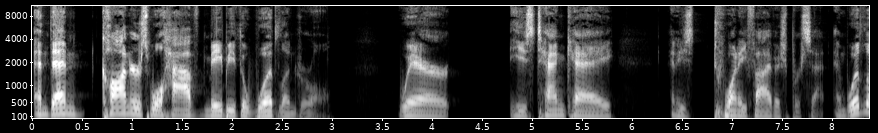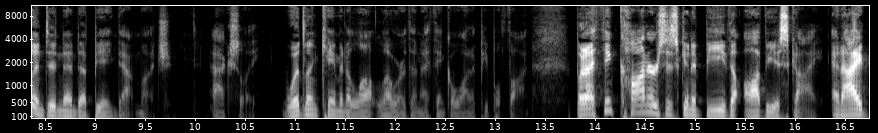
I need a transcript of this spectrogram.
and then Conners will have maybe the Woodland role where he's 10K and he's 25 ish percent. And Woodland didn't end up being that much, actually. Woodland came in a lot lower than I think a lot of people thought. But I think Conners is going to be the obvious guy. And I,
